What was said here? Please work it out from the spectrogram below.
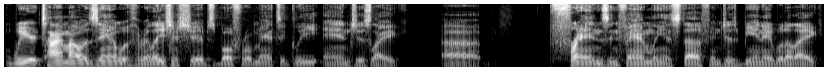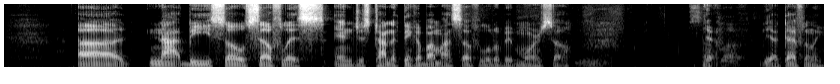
weird time I was in with relationships, both romantically and just like uh, friends and family and stuff, and just being able to like uh, not be so selfless and just trying to think about myself a little bit more. So Self love. yeah, definitely.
